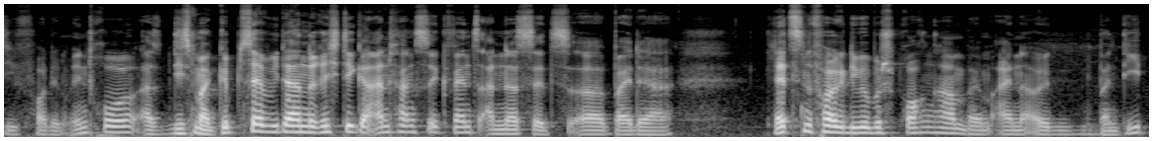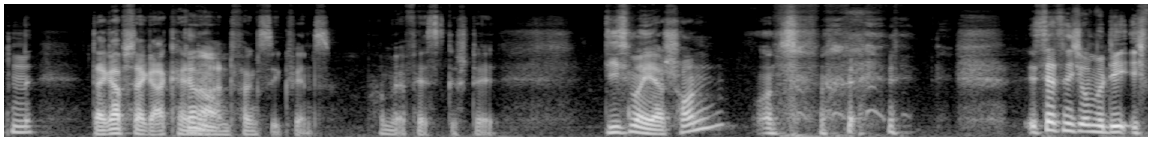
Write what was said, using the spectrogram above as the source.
die vor dem Intro, also diesmal gibt es ja wieder eine richtige Anfangssequenz, anders jetzt äh, bei der letzten Folge, die wir besprochen haben, beim einäugigen Banditen. Da gab es ja gar keine genau. Anfangssequenz, haben wir festgestellt. Diesmal ja schon. Und ist jetzt nicht unbedingt, ich,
